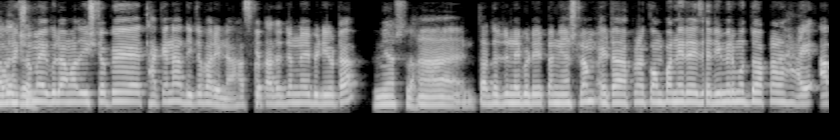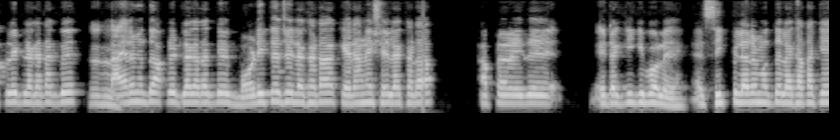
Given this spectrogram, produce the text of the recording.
অনেক সময় এগুলো আমাদের স্টকে থাকে না দিতে পারি না। আজকে তাদের জন্য এই ভিডিওটা নিয়ে আসলাম। তাদের জন্য এই ভিডিওটা নিয়ে আসলাম। এটা আপনার কোম্পানির এই যে রিমের মধ্যে আপনার হাই আপলেট লেখা থাকবে। টায়ারের মধ্যে আপলেট লেখা থাকবে। বডিতে যে লেখাটা কেরানে সেই লেখাটা আপনার এই যে এটা কি কি বলে? সিট পিলারের মধ্যে লেখা থাকে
